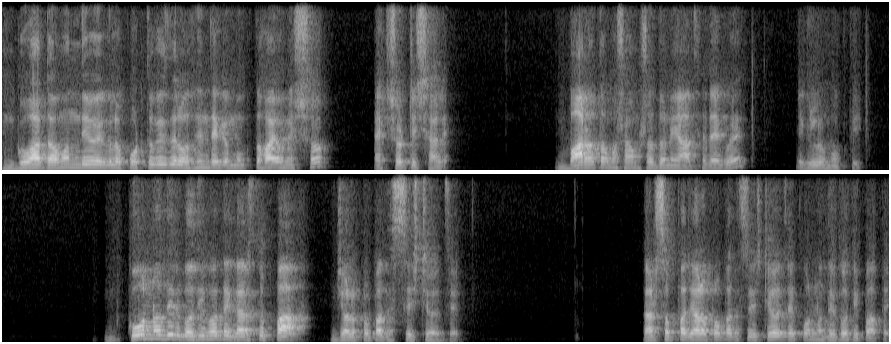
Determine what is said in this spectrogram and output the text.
গোয়া দমন দিউ এগুলো পর্তুগিজদের অধীন থেকে মুক্ত হয় উনিশশো একষট্টি সালে। বারোতম সংশোধনী আছে দেখবে, এগুলোর মুক্তি। কোন নদীর গতিপথে গারসুপ্পা জলপ্রপাতের সৃষ্টি হয়েছে? গারসপ্পা জলপ্রপাতের সৃষ্টি হয়েছে কোন নদীর গতিপথে?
